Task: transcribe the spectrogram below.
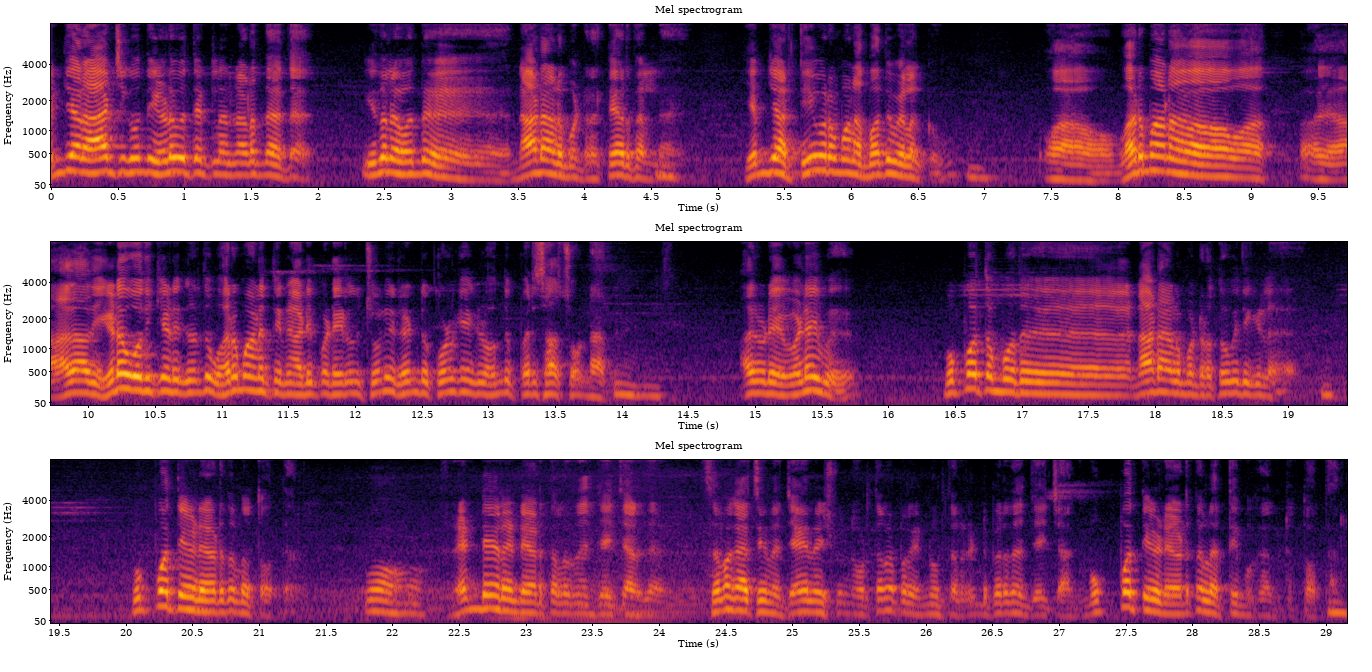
எம்ஜிஆர் ஆட்சிக்கு வந்து எழுபத்தெட்டில் நடந்த இதில் வந்து நாடாளுமன்ற தேர்தலில் எம்ஜிஆர் தீவிரமான மது விலக்கும் வருமான அதாவது இடஒதுக்கீடுங்கிறது வருமானத்தின் அடிப்படையில்னு சொல்லி ரெண்டு கொள்கைகளை வந்து பெருசாக சொன்னார். அதனுடைய விளைவு முப்பத்தொம்போது நாடாளுமன்ற தொகுதிகளை முப்பத்தேழு இடத்துல தோத்தார். ரெண்டே ரெண்டு இடத்துல தான் ஜெயிச்சார் சிவகாசியில் ஜெயலட்சுமி ஒருத்தர் அப்புறம் இன்னொருத்தர் ரெண்டு பேர் தான் ஜெயிச்சாங்க. முப்பத்தேழு இடத்துல திமுக கிட்ட தோத்தார்.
